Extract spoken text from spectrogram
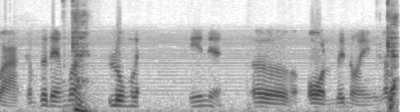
กว่าครับแสดงว่าค่ะโรงแรมนี้เนี่ยเอออ่อนไปหน่อยครับก็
